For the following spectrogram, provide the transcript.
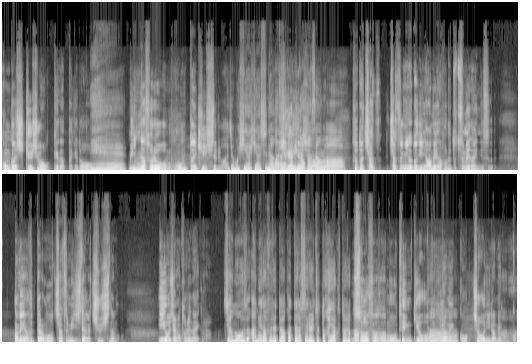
今回九州は OK だったけど、えー、みんなそれを本当に気にしてるじゃあもうヒヤヒヤしながらやっぱり農家さんは。それと茶茶摘みの時に雨が降ると摘めないんです。雨が降ったらもう茶摘み自体が中止なの。いいお茶が取れないから。じゃあもう雨が降ると分かったらそれよりちょっと早く取るか。そうそうそう。もう天気予報とにらめっこ。超にらめっこ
